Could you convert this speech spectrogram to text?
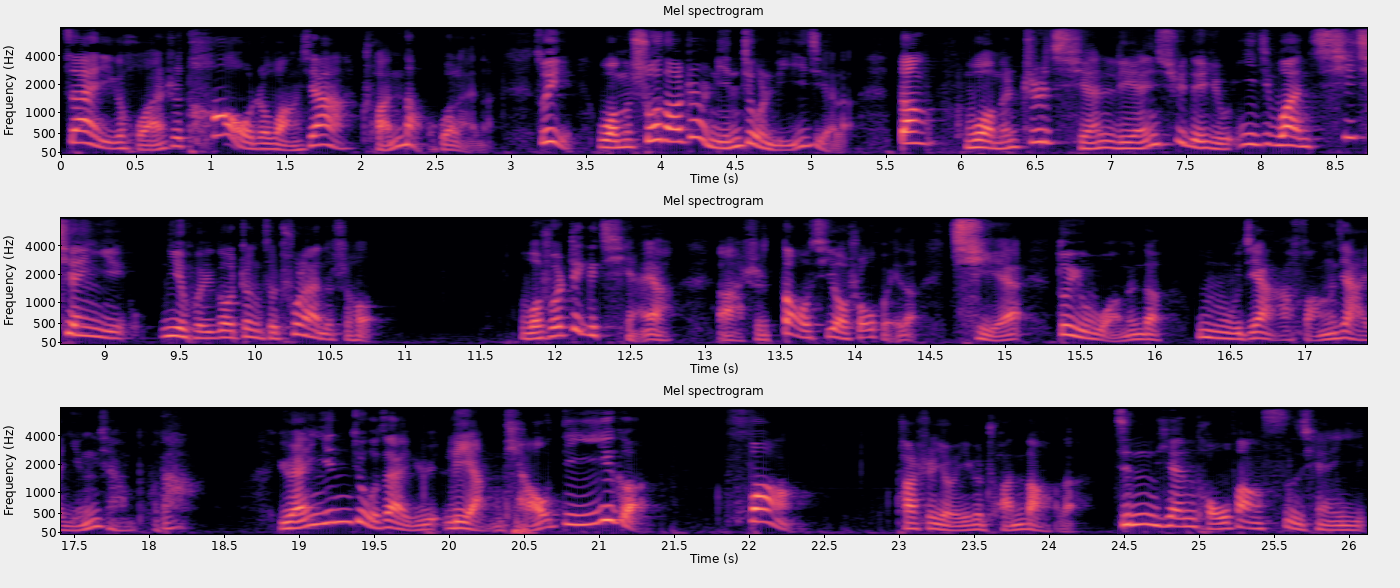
再一个环，是套着往下传导过来的。所以我们说到这儿，您就理解了。当我们之前连续的有一万七千亿逆回购政策出来的时候，我说这个钱呀，啊是到期要收回的，且对我们的物价、房价影响不大。原因就在于两条，第一个，放，它是有一个传导的。今天投放四千亿，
